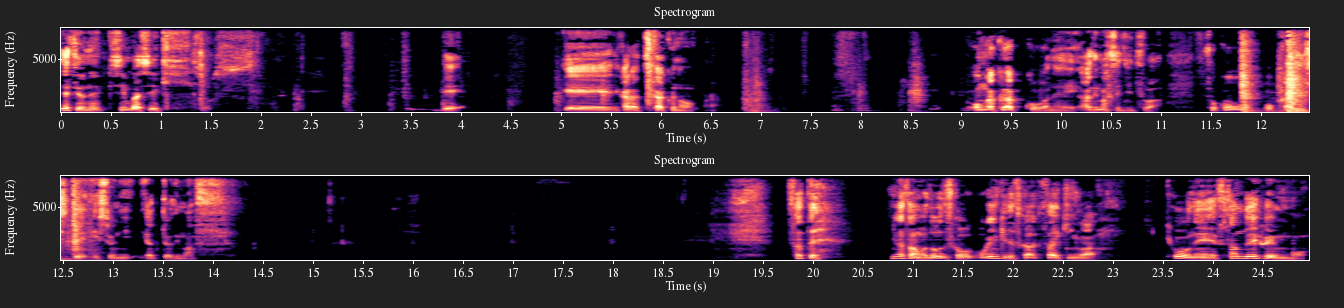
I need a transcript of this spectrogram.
ですよね、新橋駅。そうです。で、えー、から近くの音楽学校がね、ありまして、実は。そこをお借りして一緒にやっております。さて、皆さんはどうですか？お元気ですか？最近は。今日ね、スタンド FM も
